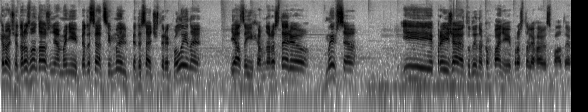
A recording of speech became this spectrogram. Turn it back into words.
Коротше, до розвантаження мені 57 миль, 54 хвилини. Я заїхав на Ростерію, вмився і приїжджаю туди на компанію і просто лягаю спати.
